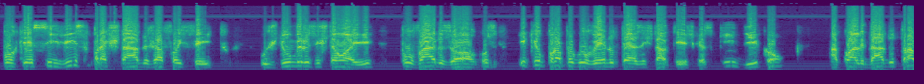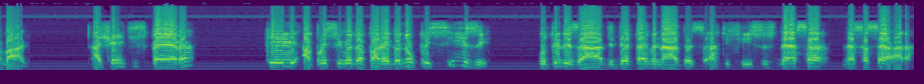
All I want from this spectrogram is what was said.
porque serviço prestado já foi feito, os números estão aí por vários órgãos e que o próprio governo tem as estatísticas que indicam a qualidade do trabalho. A gente espera que a Polícia Civil da Paraíba não precise utilizar de determinados artifícios nessa, nessa seara.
